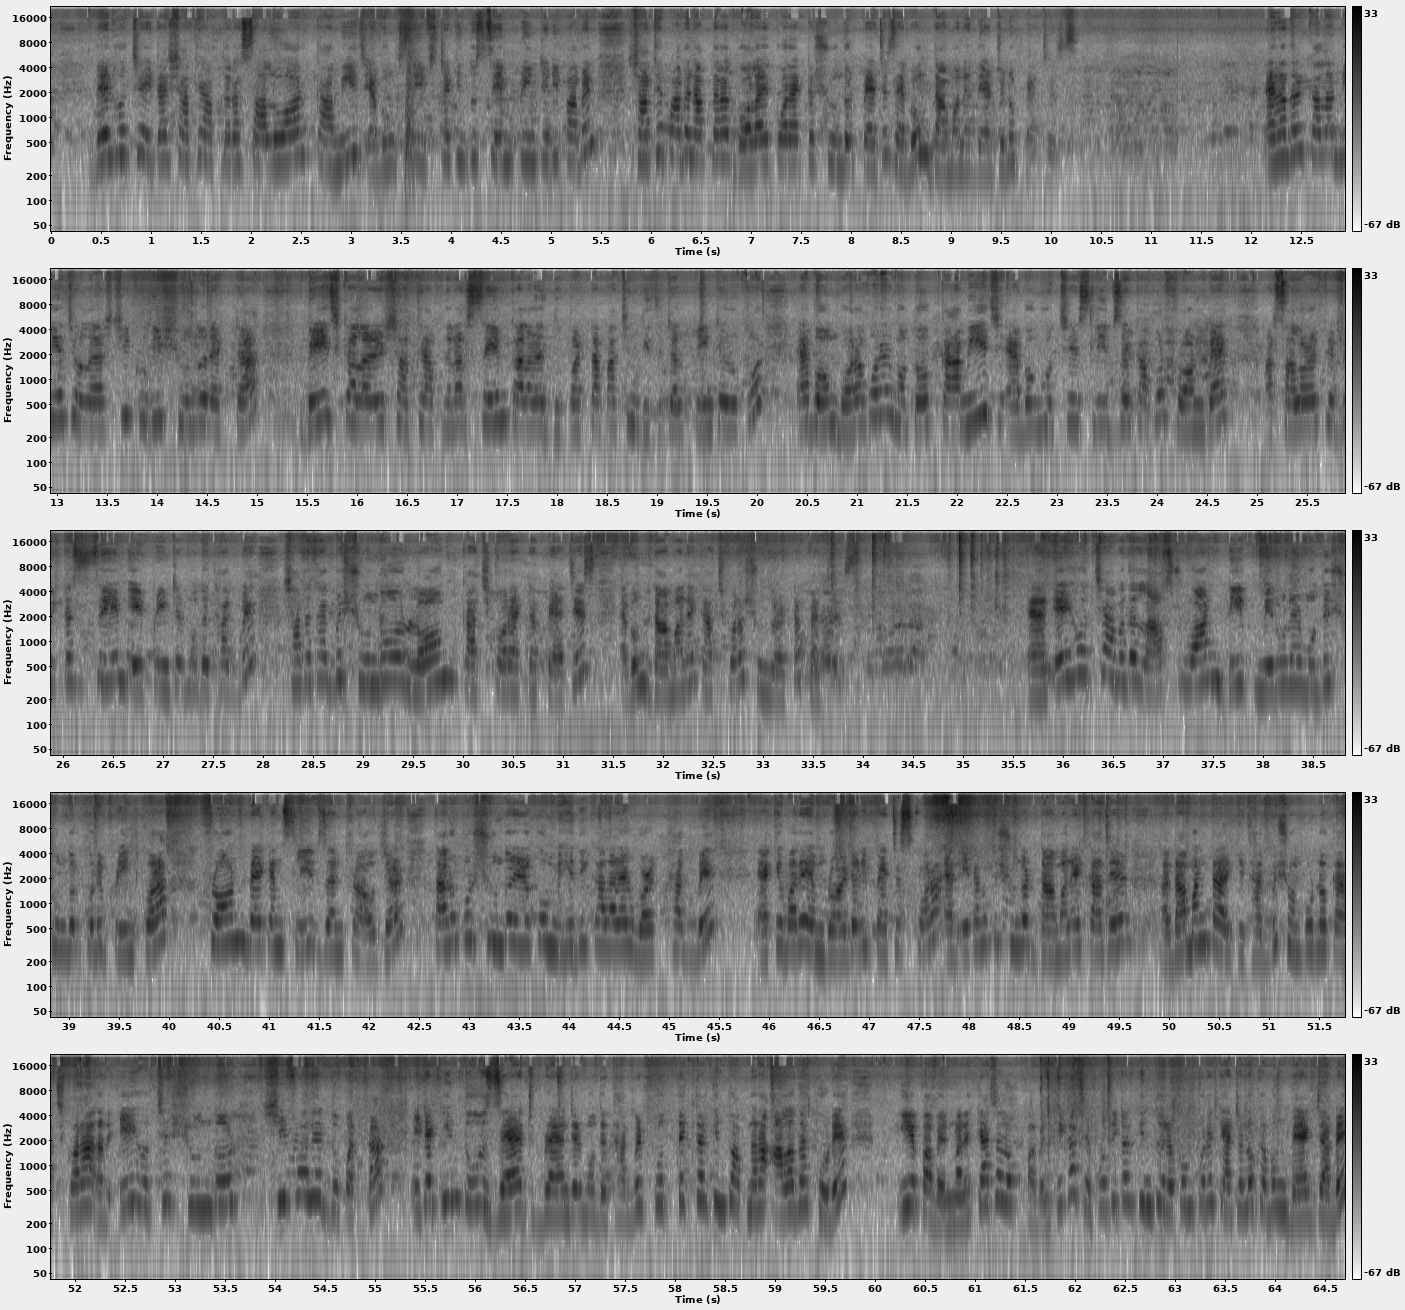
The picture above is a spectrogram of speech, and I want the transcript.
দেন হচ্ছে এটার সাথে আপনারা সালোয়ার, কামিজ এবং স্লিভসটা কিন্তু সেম প্রিন্টেরই পাবেন। সাথে পাবেন আপনারা গলায় করা একটা সুন্দর প্যাচেস এবং দামানে দেওয়ার জন্য প্যাচেস অ্যানাদার কালার নিয়ে চলে আসছি, খুবই সুন্দর একটা বেজ কালারের সাথে আপনারা সেম কালারের দুপাট্টা পাচ্ছেন ডিজিটাল প্রিন্টের উপর এবং বরাবরের মতো কামিজ এবং হচ্ছে স্লিভসের কাপড় ফ্রন্ট ব্যাক আর সালোয়ারের ফেব্রিকটা সেম এই প্রিন্টের মধ্যে থাকবে। সাথে থাকবে সুন্দর লং কাজ করা একটা প্যাচেস এবং দামানে কাজ করা সুন্দর একটা প্যাচেস অ্যান্ড এই হচ্ছে আমাদের লাস্ট ওয়ান ডিপ মেরুনের মধ্যে সুন্দর করে প্রিন্ট করা front back and sleeves and trouser তার উপর সুন্দর এরকম মেহেদি কালারের ওয়ার্ক থাকবে। একেবারে এমব্রয়ডারি প্যাচেস করা। আর এটা হচ্ছে সুন্দর দামানের কাজের দামানটা আর কি থাকবে, সম্পূর্ণ কাজ করা। আর এই হচ্ছে সুন্দর শিফনের দুপাট্টা। এটা কিন্তু জেড ব্র্যান্ডের মধ্যে থাকবে। প্রত্যেকটার কিন্তু আপনারা আলাদা করে ইয়ে পাবেন মানে ক্যাটালগ পাবেন, ঠিক আছে? প্রতিটার কিন্তু এরকম করে ক্যাটালগ এবং ব্যাগ যাবে।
